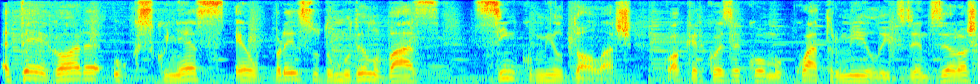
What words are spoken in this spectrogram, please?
até agora o que se conhece é o preço do modelo base, 5 mil dólares, qualquer coisa como 4.200 euros,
